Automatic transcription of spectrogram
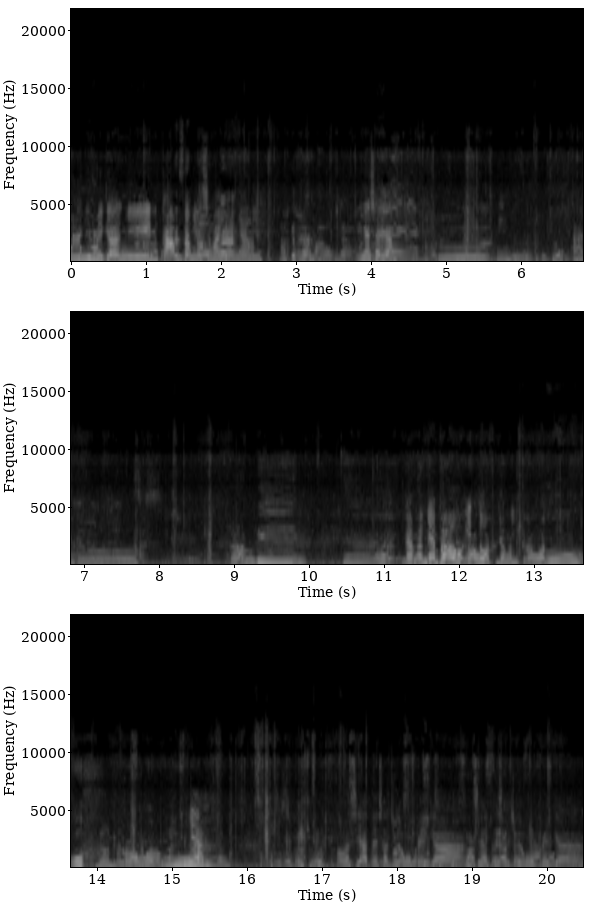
Lagi megangin kambingnya si Mayonnya nih. Iya sayang. Aduh. Kambing. Ya. Kambingnya bau itu. Jangan dikerawat. Uh, Jangan dikerawat. iya. Oh si Atesa juga mau pegang. Si Atesa juga mau pegang.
